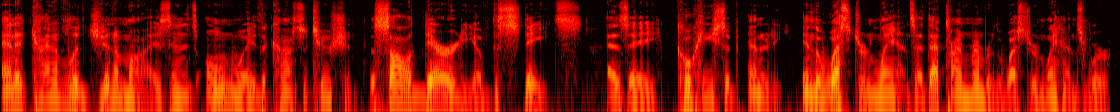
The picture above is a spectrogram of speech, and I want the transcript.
And it kind of legitimized in its own way the Constitution, the solidarity of the states as a cohesive entity in the Western lands. At that time, remember, the Western lands were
